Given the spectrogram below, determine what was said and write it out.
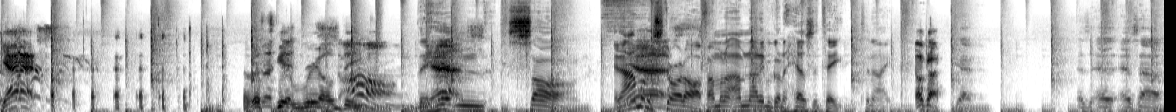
Yes, Let's get real deep. The Yes. hidden song And I'm going to start off. I'm gonna. I'm not even going to hesitate tonight. Okay. Okay. As, as, as, I,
